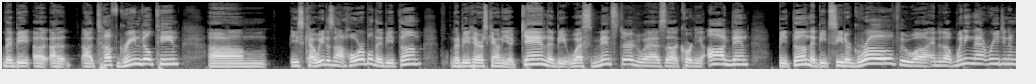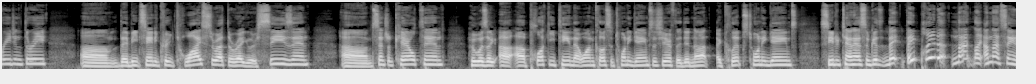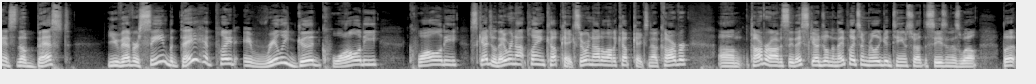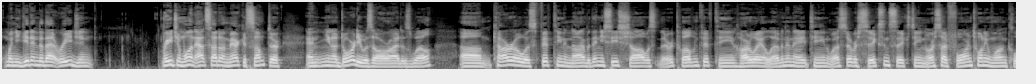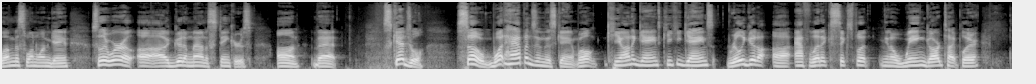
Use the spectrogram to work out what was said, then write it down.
They beat a, a, tough Greenville team. Um, East Coweta's not horrible. They beat them. They beat Harris County again. They beat Westminster, who has uh, Courtney Ogden. Beat them. They beat Cedar Grove, who uh, ended up winning that region in Region 3. Um, they beat Sandy Creek twice throughout the regular season. Um, Central Carrollton, who was a, a, a, plucky team that won close to 20 games this year, if they did not eclipse 20 games. Cedartown has some good. They they played a not like I'm not saying it's the best you've ever seen, but they have played a really good quality quality schedule. They were not playing cupcakes. There were not a lot of cupcakes. Now Carver, um, Carver obviously they scheduled and they played some really good teams throughout the season as well. But when you get into that region, Region One outside of Americus Sumter, and you know Dougherty was all right as well. Um, Cairo was 15 and 9, but then you see Shaw was they were 12 and 15, Hardaway 11 and 18, Westover 6 and 16, Northside 4 and 21, Columbus won one game. So there were a, a good amount of stinkers on that schedule. So what happens in this game? Well, Kiana Gaines, Kiki Gaines, really good uh, athletic six foot you know wing guard type player.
